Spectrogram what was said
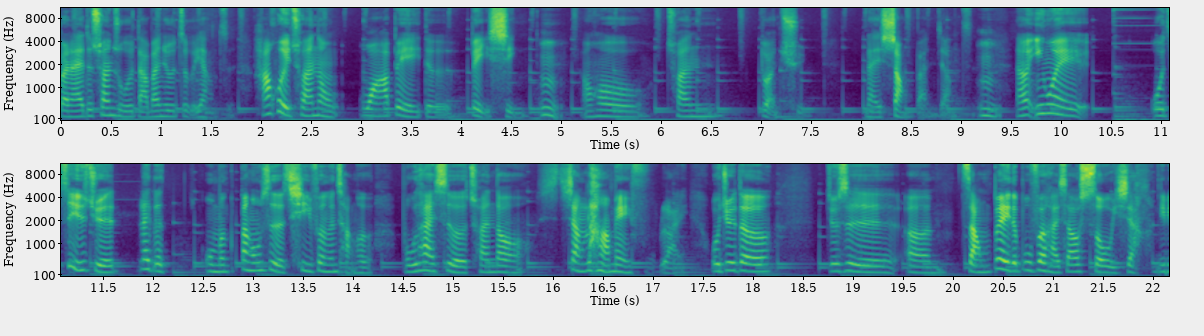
本来的穿着打扮就是这个样子，她会穿那种挖背的背心，嗯然后穿短裙来上班这样子。嗯然后因为我自己是觉得那个我们办公室的气氛跟场合不太适合穿到像辣妹服来，我觉得就是呃长辈的部分还是要收一下，你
